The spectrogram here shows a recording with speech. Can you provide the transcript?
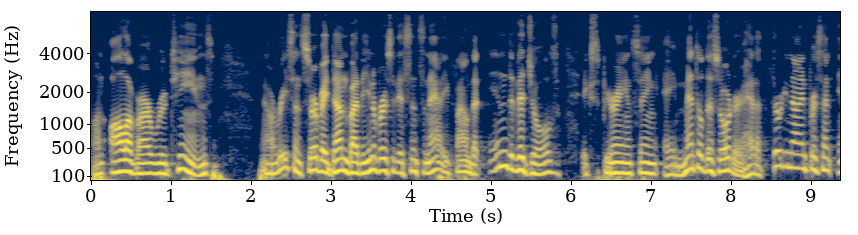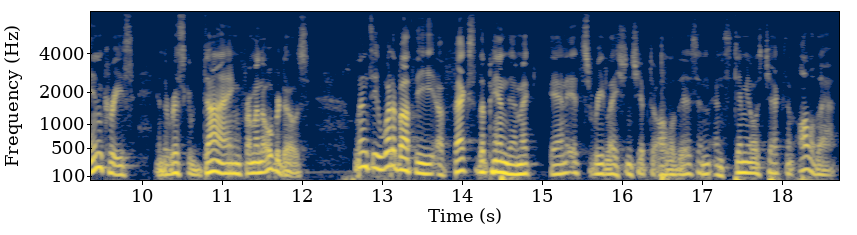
on all of our routines. Now, a recent survey done by the University of Cincinnati found that individuals experiencing a mental disorder had a 39% increase in the risk of dying from an overdose. Lindsay, what about the effects of the pandemic and its relationship to all of this and, and stimulus checks and all of that?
